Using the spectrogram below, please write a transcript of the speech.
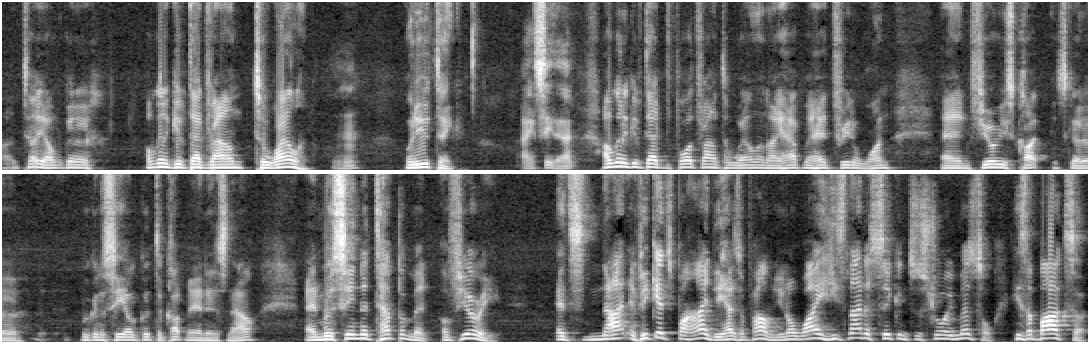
I tell you, I'm gonna, I'm gonna give that round to Wallin. Mhm. What do you think? I see that. I'm gonna give that fourth round to Wallin. I have my head three to one, and Fury's cut. It's gonna. We're gonna see how good the cut man is now, and we're seeing the temperament of Fury. It's not if he gets behind, he has a problem. You know why? He's not a seek and destroy missile. He's a boxer.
